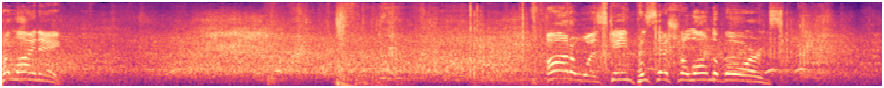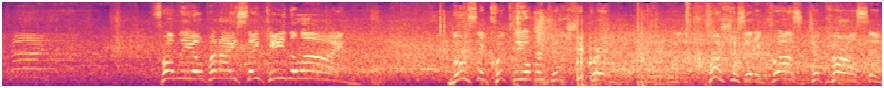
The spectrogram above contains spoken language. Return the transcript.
to Laine. Ottawa's gained possession along the boards. From the open ice, they gain the line. Moves it quickly over to Chychrun. Pushes it across to Karlsson.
